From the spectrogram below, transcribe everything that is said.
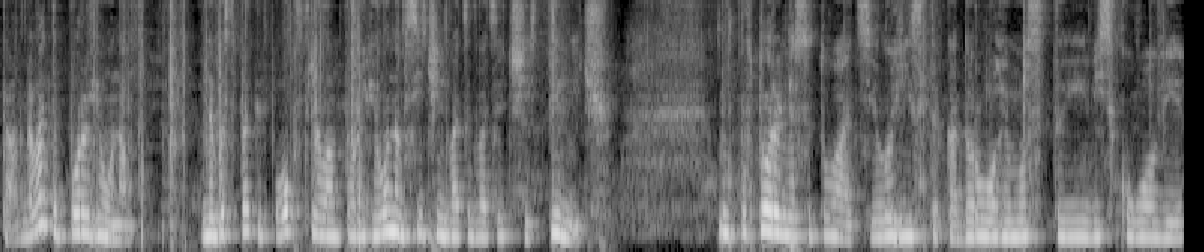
Так, давайте по регіонам. Небезпеки по обстрілам по регіонам січень 2026. Північ. Повторення ситуації, логістика, дороги, мости, військові.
